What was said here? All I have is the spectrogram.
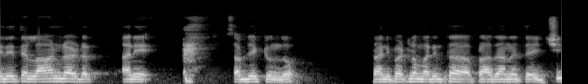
ఏదైతే లా అండ్ ఆర్డర్ అనే సబ్జెక్ట్ ఉందో దాని పట్ల మరింత ప్రాధాన్యత ఇచ్చి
